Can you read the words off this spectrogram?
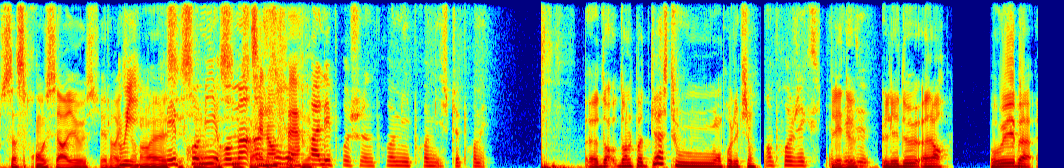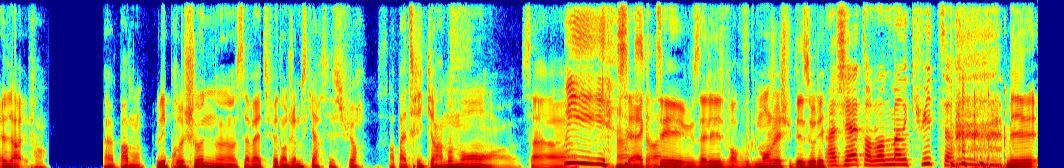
ça se prend au sérieux aussi, Hellraiser. Oui. Ouais, mais c'est ça, promis, ouais, c'est Romain, ça. un C'est jour, on l'enfer. fera les prochaines. Promis, promis, je te promets. Euh, dans, dans le podcast ou en projection En projection. Les deux. Les deux. Alors, oui, bah, enfin, euh, pardon. Leprechaun, euh, ça va être fait dans Jumpscare, c'est sûr. Saint-Patrick, à un moment, euh, ça. Oui. C'est Ouais, c'est acté, vous allez devoir vous le manger, je suis désolé. Ah, J'ai hâte en lendemain de cuite. Mais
